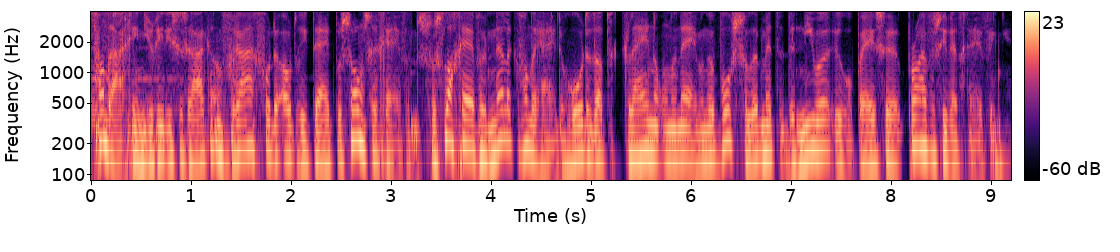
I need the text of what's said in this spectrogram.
Vandaag in Juridische Zaken een vraag voor de autoriteit persoonsgegevens. Verslaggever Nelke van der Heijden hoorde dat kleine ondernemingen worstelen met de nieuwe Europese privacywetgeving.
